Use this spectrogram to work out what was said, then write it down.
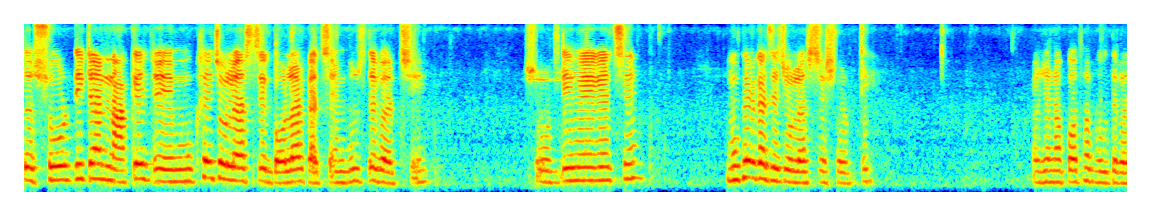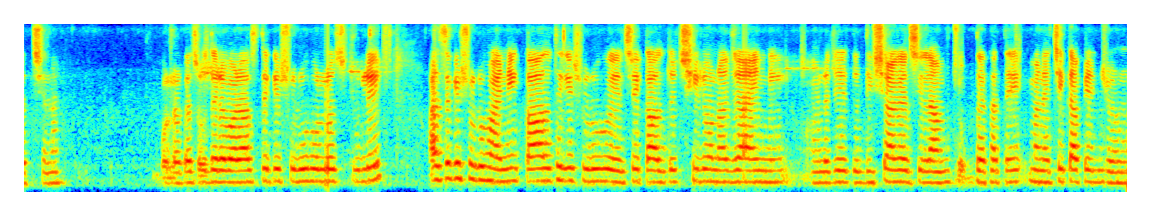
তো সর্দিটা নাকে মুখে চলে আসছে গলার কাছে, আমি বুঝতে পারছি। সর্দি হয়ে গেছে। মুখের কাছে চলে আসছে সর্দি। ওই জন্য কথা বলতে পারছি না। বলার কাছে, ওদের আবার আজ থেকে শুরু হলো স্কুলে। আজ থেকে শুরু হয়নি, কাল থেকে শুরু হয়েছে। কাল তো ছিল না, যায়নি। আমরা যেহেতু দিশা গেছিলাম চোখ দেখাতে মানে চেক আপের জন্য।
